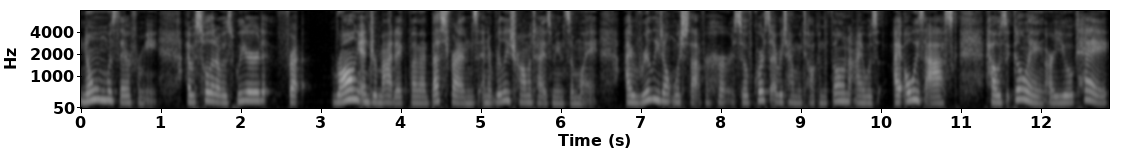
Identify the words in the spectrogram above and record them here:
no one was there for me. I was told that I was weird, wrong, and dramatic by my best friends, and it really traumatized me in some way. I really don't wish that for her. So of course, every time we talk on the phone, I was I always ask, "How is it going? Are you okay?"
